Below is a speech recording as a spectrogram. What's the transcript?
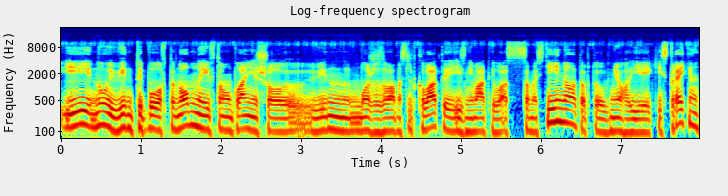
І ну він типу автономний в тому плані, що він може за вами слідкувати і знімати вас самостійно, тобто в нього є якийсь трекінг.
